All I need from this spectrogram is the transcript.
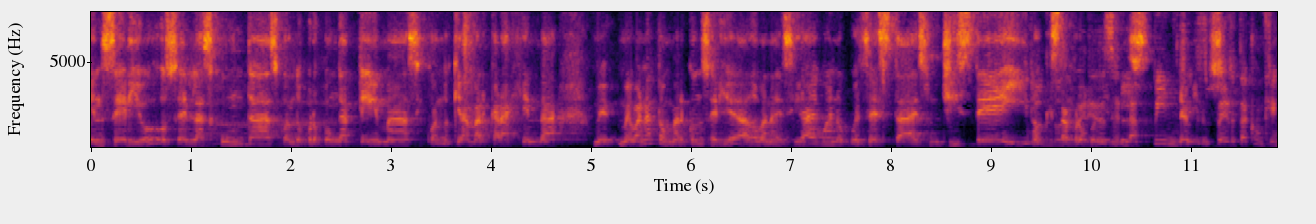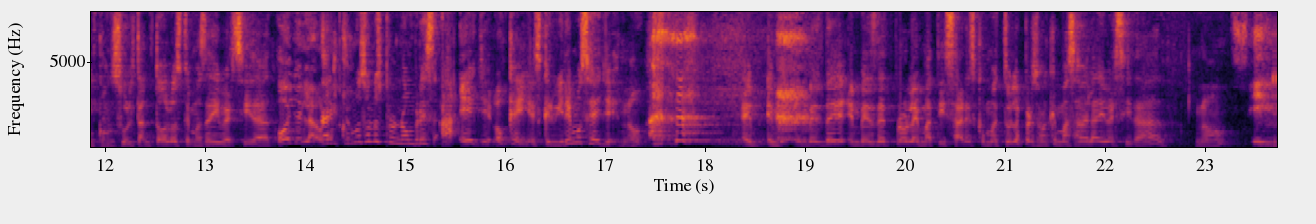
en serio, o sea, en las juntas, cuando proponga temas y cuando quiera marcar agenda, me, van a tomar con seriedad o van a decir, ay, bueno, pues esta es un chiste y lo que está proponiendo ser la pinche experta con quien consultan todos los temas de diversidad. Oye, Laura, ¿cómo son los pronombres a ella? Ok, escribiremos ella, ¿no? en, vez de, en vez de problematizar, es como tú la persona que más sabe la diversidad, ¿no? Sí,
